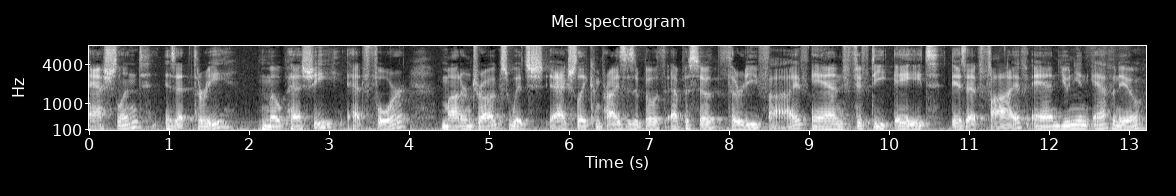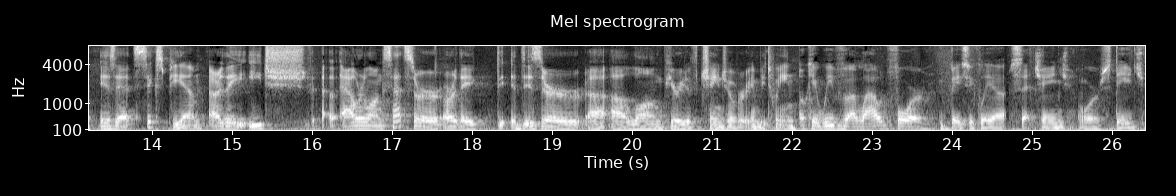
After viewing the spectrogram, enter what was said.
Ashland is at 3. Mopeshi at 4, Modern Drugs, which actually comprises of both episode 35 and 58, is at 5, and Union Avenue is at 6 p.m. Are they each hour long sets, or are they? Is there a, a long period of changeover in between? Okay, we've allowed for basically a set change or stage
